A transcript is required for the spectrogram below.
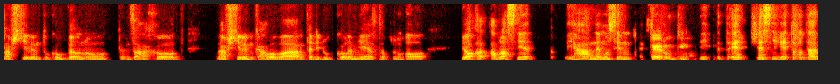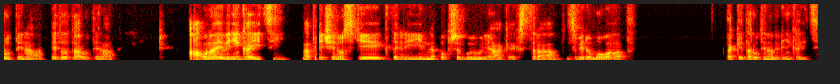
navštívím tu koupelnu, ten záchod, navštívím kávovar, tedy jdu kolem mě a zapnu ho. Jo, a, a vlastně já nemusím... To je rutina. Je, přesně, je to ta rutina, je to ta rutina, a ona je vynikající na ty činnosti, které nepotřebuju nějak extra zvědomovat, tak je ta rutina vynikající.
